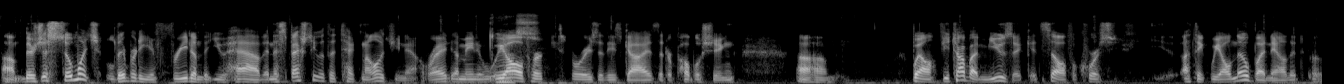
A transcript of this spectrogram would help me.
Um, there's just so much liberty and freedom that you have, and especially with the technology now, right? I mean, we yes. all have heard these stories of these guys that are publishing. Um, well, if you talk about music itself, of course, I think we all know by now that a,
